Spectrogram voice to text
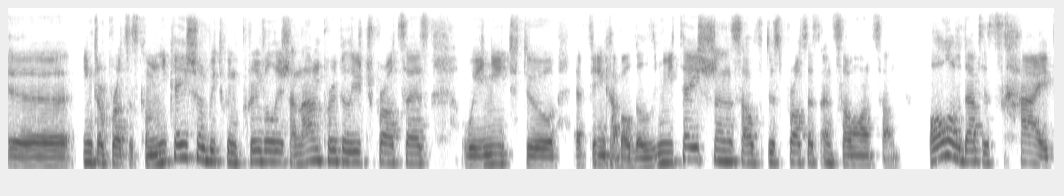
uh, inter-process communication between privileged and unprivileged process. We need to uh, think about the limitations of this process and so on and so on. All of that is hide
